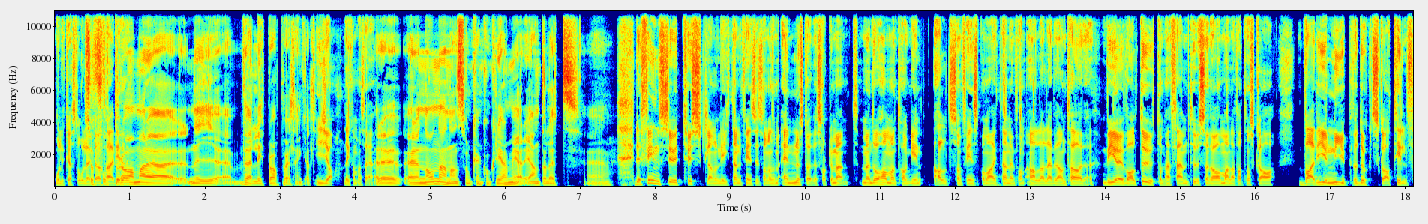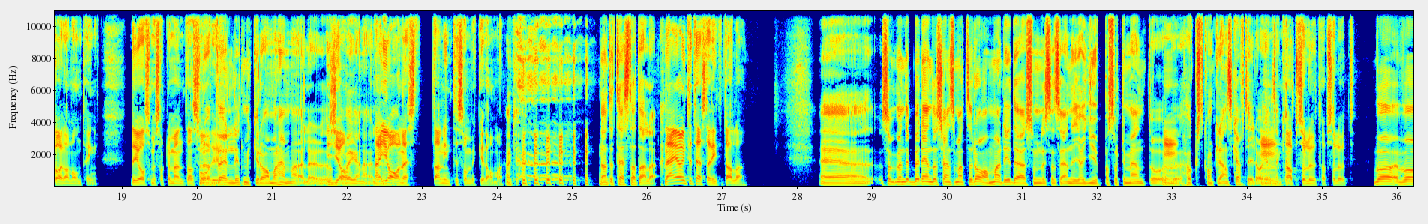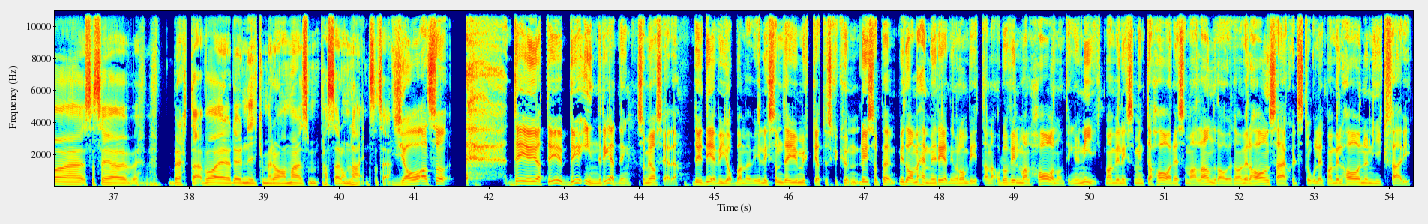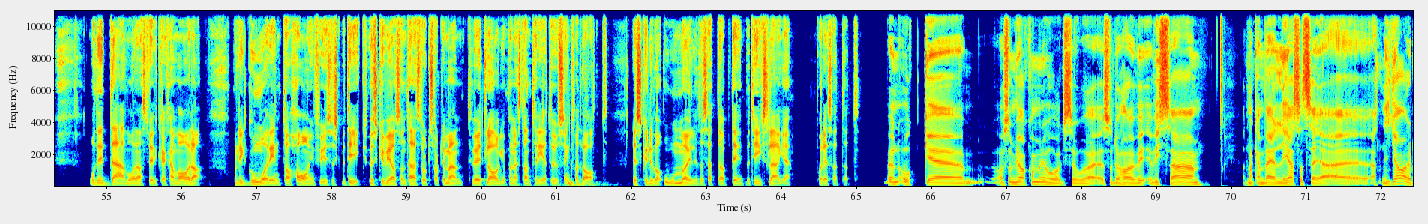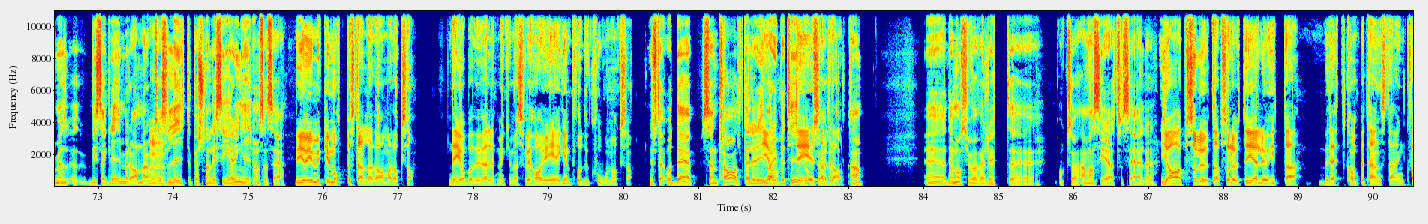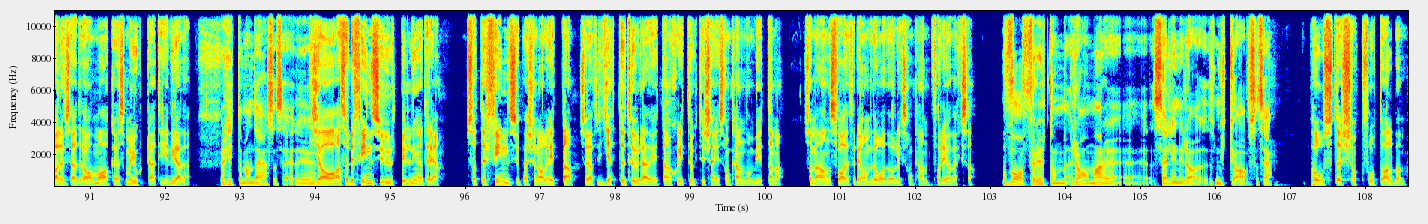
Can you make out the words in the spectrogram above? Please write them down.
Olika Så storlekar och färger. fotoramar är ni väldigt bra på helt enkelt. Ja, det kan man säga. Är det, är det någon annan som kan konkurrera med er i antalet? Eh, Det finns ju i Tyskland och liknande finns det sådana som ännu större sortiment. Men då har man tagit in allt som finns på marknaden från alla leverantörer. Vi har ju valt ut de här 5000 ramarna för att de ska, varje ny produkt ska tillföra någonting. Det är jag som är så du har sortimentansvarig. väldigt mycket ramar hemma? Eller på ja. väggarna, eller? Nej, jag har nästan inte så mycket ramar. Okej. Du har inte testat alla? Nej, jag har inte testat riktigt alla. Eh, så, men det, det ändå känns som att ramar, det är där som liksom, säga, ni har djupa sortiment och högst konkurrenskraft i. Då, helt Mm, absolut, absolut. Vad, vad, så att säga, berätta, vad är det unika med ramar som passar online? Så att säga? Ja, alltså det är ju, att det är, det är inredning som jag ser det. Det är det vi jobbar med. Vi liksom, det är ju mycket att du ska kunna... Så idag med heminredning och de bitarna. Och Då vill man ha någonting unikt. Man vill liksom inte ha det som alla andra har, utan man vill ha en särskild storlek. Man vill ha en unik färg. Och Det är där vår styrka kan vara. Och Det går inte att ha i en fysisk butik. För skulle vi ha sånt här stort sortiment, vi har ett lager på nästan 3000 kvadrat. Det skulle vara omöjligt att sätta upp det i ett butiksläge på det sättet. Men och, eh, och som jag kommer ihåg så, så du har vissa att man kan välja så att säga eh, att ni gör vissa grejer med ramar också. Mm. Så lite personalisering i dem så att säga. Vi gör ju mycket måttbeställda ramar också. Det jobbar vi väldigt mycket med. Så vi har ju egen produktion också. Just det. Och det är centralt eller i ja, varje butik? det är också, centralt. Ja. Det måste ju vara väldigt också avancerat så att säga? Eller? Ja, absolut. absolut. Det gäller att hitta rätt kompetens där, en kvalificerad rammakare som har gjort det här tidigare. Hur hittar man det? Så att säga? Det är... Ja, alltså det finns ju utbildningar till det. Så att det finns ju personal att hitta. Så vi har haft jättetur där att hitta en skitduktig tjej som kan de bitarna. Som är ansvarig för det området och liksom kan få det att växa. Och vad förutom ramar eh, säljer ni då mycket av? så att säga? Posters och fotoalbum.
